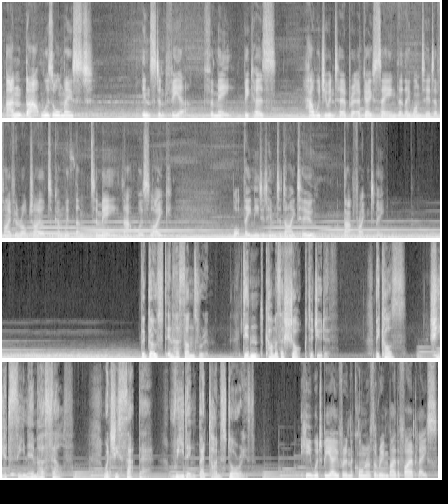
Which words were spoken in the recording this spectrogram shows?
And that was almost instant fear for me because how would you interpret a ghost saying that they wanted a five year old child to come with them? To me, that was like what they needed him to die to. That frightened me. The ghost in her son's room didn't come as a shock to Judith because she had seen him herself when she sat there reading bedtime stories. He would be over in the corner of the room by the fireplace,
